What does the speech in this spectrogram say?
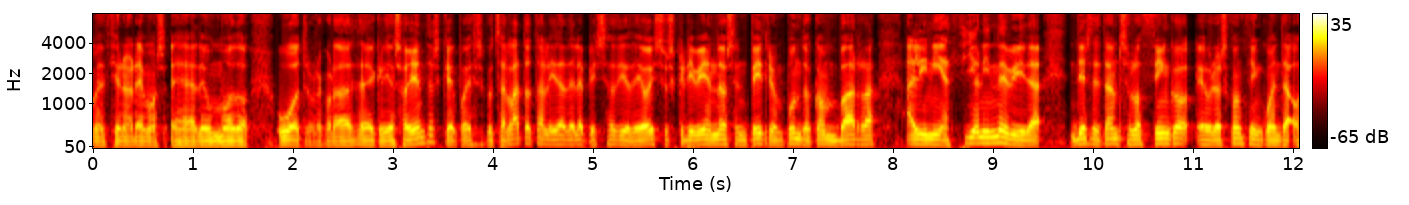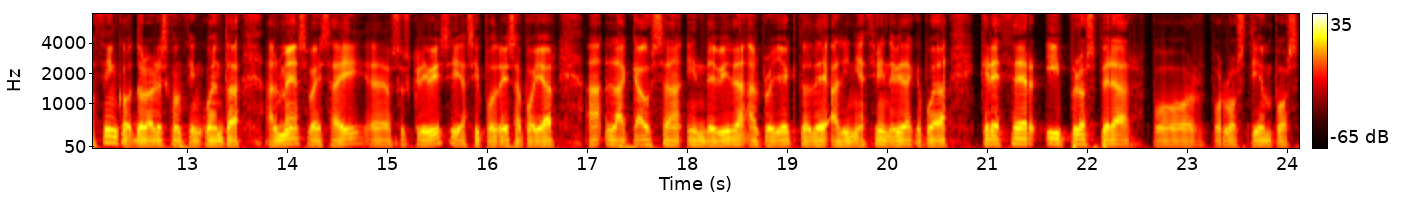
mencionaremos eh, de un modo u otro. Recordad, eh, queridos oyentes, que podéis escuchar la totalidad del episodio de hoy suscribiéndose en patreon.com barra alineación indebida desde tan solo 5 euros con 50 o 5 dólares con 50 al mes. Vais ahí, os suscribís y así podréis apoyar a la causa indebida, al proyecto de alineación indebida que pueda crecer y prosperar por, los tiempos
